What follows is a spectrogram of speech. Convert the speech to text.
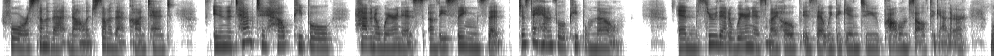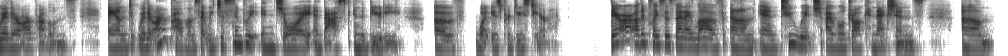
for some of that knowledge, some of that content, in an attempt to help people have an awareness of these things that just a handful of people know. And through that awareness, my hope is that we begin to problem solve together where there are problems. And where there aren't problems, that we just simply enjoy and bask in the beauty of what is produced here. There are other places that I love um, and to which I will draw connections um,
